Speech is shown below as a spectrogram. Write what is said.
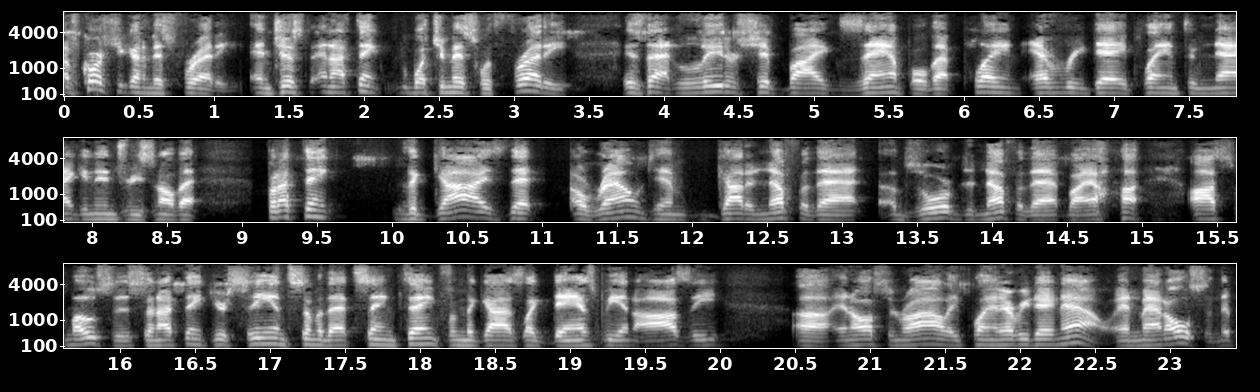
of course you're going to miss Freddie, and just and I think what you miss with Freddie is that leadership by example, that playing every day, playing through nagging injuries and all that. But I think the guys that around him got enough of that, absorbed enough of that by osmosis, and I think you're seeing some of that same thing from the guys like Dansby and Ozzy uh, and Austin Riley playing every day now, and Matt Olson. The,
